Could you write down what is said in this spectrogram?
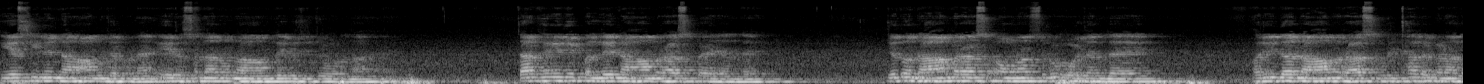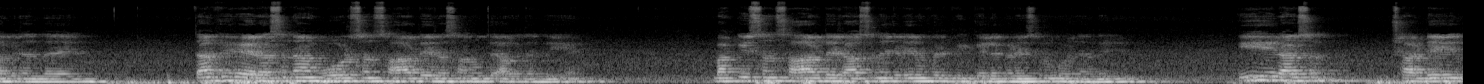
ਕਿ ਅਸੀਂ ਨੇ ਨਾਮ ਜਪਣਾ ਇਹ ਰਸਨਾ ਨੂੰ ਨਾਮ ਦੇ ਵਿੱਚ ਜੋੜਨਾ ਹੈ। ਤਾਂ ਫਿਰ ਇਹਦੇ ਪੱਲੇ ਨਾਮ ਰਸ ਪੈ ਜਾਂਦਾ ਹੈ। ਜਦੋਂ ਨਾਮ ਰਸ ਆਉਣਾ ਸ਼ੁਰੂ ਹੋ ਜਾਂਦਾ ਹੈ, ਹਰੀ ਦਾ ਨਾਮ ਰਸ ਮਿੱਠਾ ਲੱਗਣਾ ਲੱਗ ਜਾਂਦਾ ਹੈ। ਤਾਂ ਫਿਰ ਇਹ ਰਸਨਾ ਹੋਰ ਸੰਸਾਰ ਦੇ ਰਸਾਂ ਨੂੰ ਤਿਆਗ ਦਿੰਦੀ ਹੈ। ਬਾਕੀ ਸੰਸਾਰ ਦੇ ਰਸ ਨੇ ਜਿਹੜੇ ਨੂੰ ਫਿਰ ਫਿੱਕੇ ਲੱਗਣੇ ਸ਼ੁਰੂ ਹੋ ਜਾਂਦੇ ਨੇ। ਇਹ ਰਸ ਛਾੜੇ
